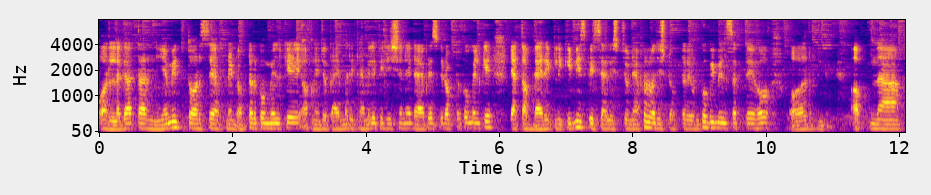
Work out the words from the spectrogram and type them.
और लगातार नियमित तौर से अपने डॉक्टर को मिल के अपने जो प्राइमरी फैमिली फिजिशियन है डायबिटीज़ के डॉक्टर को मिल या तो आप डायरेक्टली किडनी स्पेशलिस्ट जो नेफ्रोलॉजिस्ट डॉक्टर है, उनको भी मिल सकते हो और अपना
